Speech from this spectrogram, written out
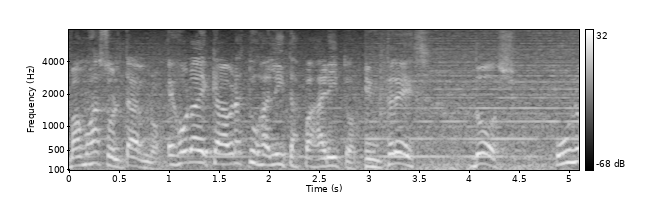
Vamos a soltarlo. Es hora de que abras tus alitas, pajarito. En 3, 2, 1.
